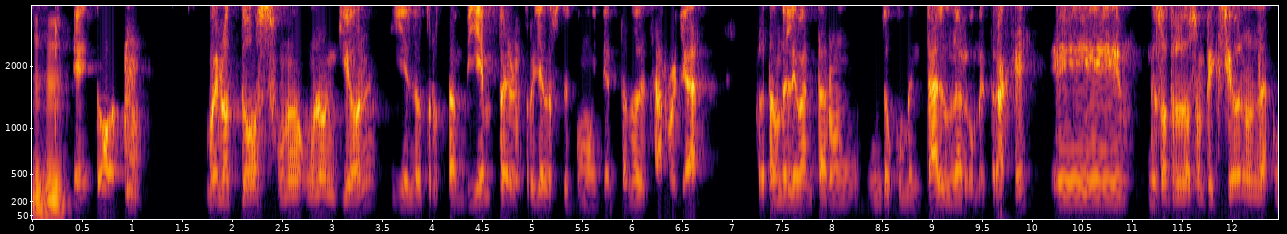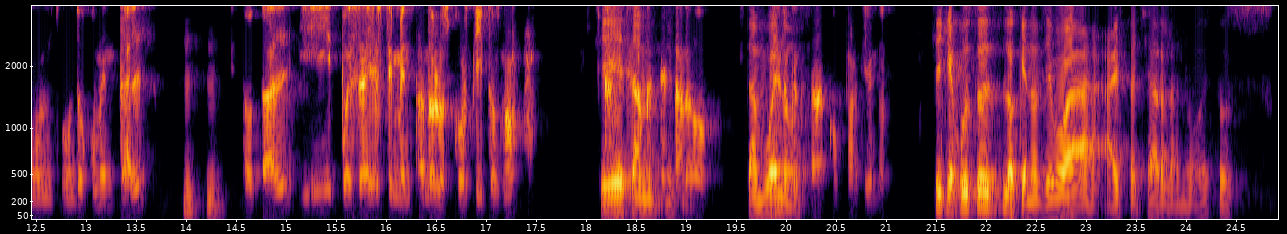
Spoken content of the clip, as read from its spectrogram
bueno, dos, uno, uno en guion y el otro también, pero el otro ya lo estoy como intentando desarrollar, tratando de levantar un, un documental, un largometraje. Eh, los otros dos son ficción, un, un, documental total, y pues ahí estoy inventando los cortitos, ¿no? Sí, están, están buenos. compartiendo. Sí, que justo es lo que nos llevó a, a esta charla, ¿no? Estos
